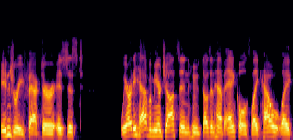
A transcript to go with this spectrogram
injury factor. It's just we already have Amir Johnson who doesn't have ankles. Like how like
